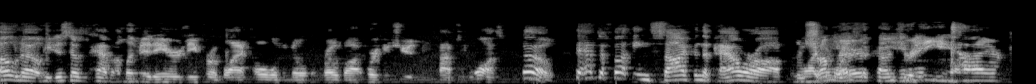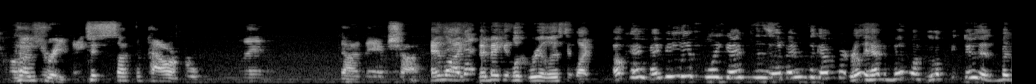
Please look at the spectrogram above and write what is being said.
oh no, he just doesn't have unlimited energy for a black hole in the middle of the robot where he can shoot as many times as he wants. No, they have to fucking siphon the power off from From like the rest somewhere. of the country. the entire country. Country. They suck the power for one goddamn shot. And like they make it look realistic, like okay, maybe if we gave the maybe if the government really had to build one, look, do this, but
